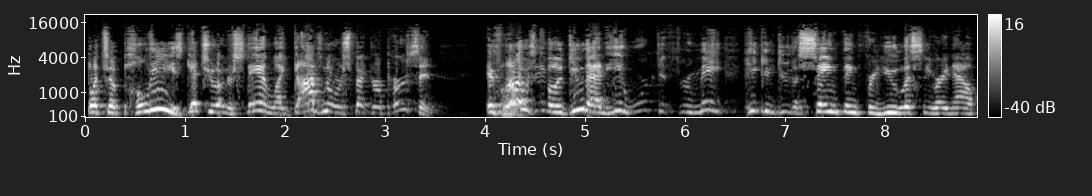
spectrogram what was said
but to please get you to understand like God's no respecter of person. If right. I was able to do that and he worked it through me, he can do the same thing for you listening right now.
